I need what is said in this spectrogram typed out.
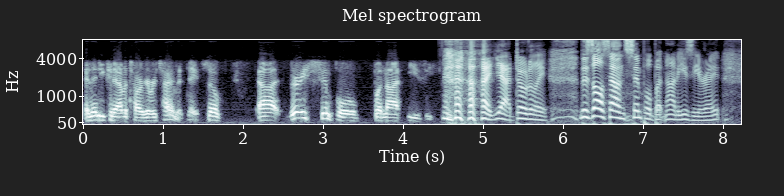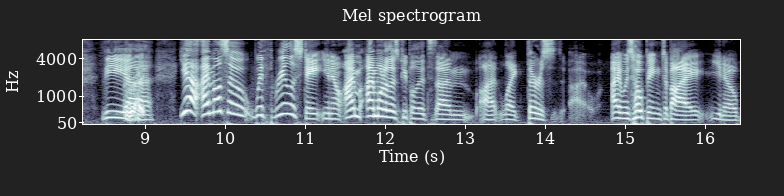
and then you can have a target retirement date. So, uh, very simple but not easy. yeah, totally. This all sounds simple but not easy, right? The uh, right. yeah, I'm also with real estate. You know, I'm I'm one of those people that's um uh, like there's uh, I was hoping to buy you know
